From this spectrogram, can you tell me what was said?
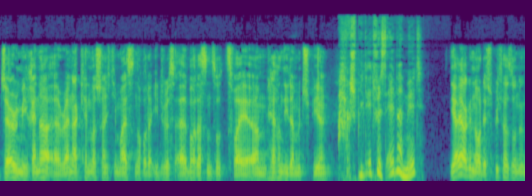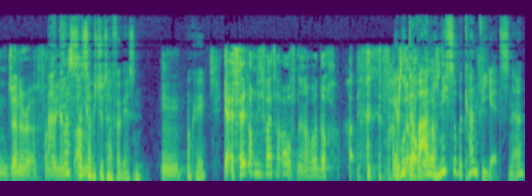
Jeremy Renner, äh, Renner kennen wahrscheinlich die meisten noch oder Idris Elba, das sind so zwei ähm, Herren, die da mitspielen. Ach, spielt Idris Elba mit? Ja, ja, genau, der spielt da so einen General von Ach, der krass, US Army. Das habe ich total vergessen. Mhm. Okay. Ja, er fällt auch nicht weiter auf, ne? Aber doch. ja gut, da war er noch nicht so bekannt wie jetzt, ne?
